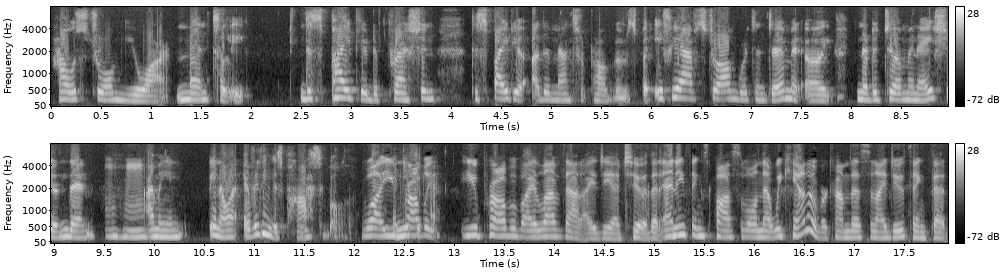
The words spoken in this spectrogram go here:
how strong you are mentally despite your depression despite your other mental problems but if you have strong and uh, you know determination then mm-hmm. i mean you know everything is possible. Well you and probably you, can, you, probably i love that idea too that anything's possible and that we can overcome this. And i do think that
